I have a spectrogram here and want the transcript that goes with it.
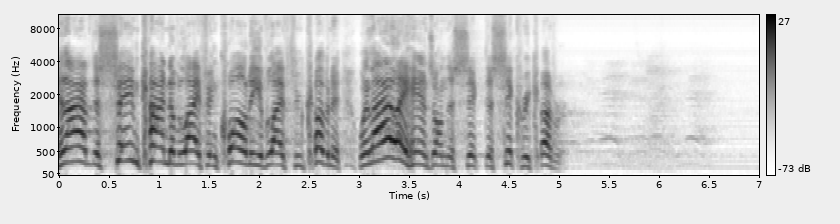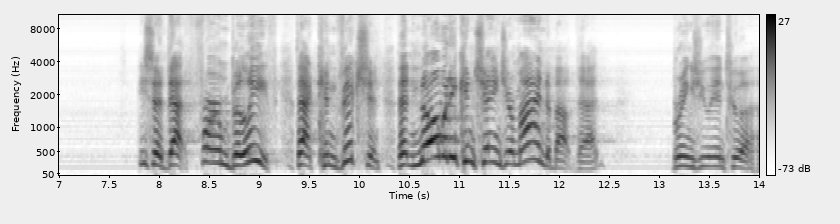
and I have the same kind of life and quality of life through covenant, when I lay hands on the sick, the sick recover. He said that firm belief, that conviction that nobody can change your mind about that brings you into a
